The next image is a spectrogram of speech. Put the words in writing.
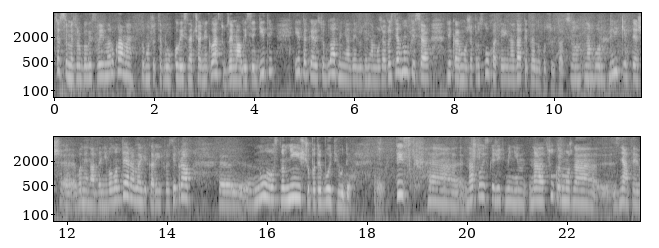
Це все ми зробили своїми руками, тому що це був колись навчальний клас, тут займалися діти. І таке ось обладнання, де людина може роздягнутися, лікар може прослухати і надати певну консультацію. Набор ліків теж е, вони надані волонтерами, лікар їх розібрав. Е, Ну, основні, що потребують люди. Тиск е, на той, скажіть мені, на цукор можна зняти,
